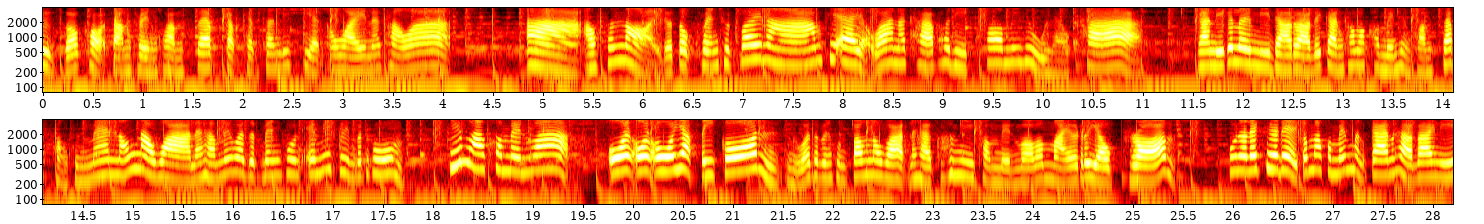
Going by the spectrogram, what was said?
ดึกก็ขอตามเทรนด์ความแซ่บกับแคปชั่นที่เขียนเอาไว้นะคะว่า อ่า เอาซะหน่อย เดี๋ยวตกเทรนด์ชุดว่ายน้ำพี่แอร์อย่าว่านะคะ พอดีพ่อไม่อยู่แล้วค่ะ งานนี้ก็เลยมีดาราด้วยกันเข้ามาคอมเมนต์ถึงความแซ่บของคุณแม่น้องนาวานะคะ ไม่ว่าจะเป็นคุณเอมี่กลิ่นปทุม ที่มาคอมเมนต์ว่าโอ้ยโอ้ยโอ้ยอยากตีก้น หรือว่าจะเป็นคุณป้องนวัดนะคะ ก็มีคอมเมนต์มาว่าไม้เรียวพร้อม คุณอเล็กธีรเดชก็มาคอมเมนต์เหมือนกันค่ะรายนี้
